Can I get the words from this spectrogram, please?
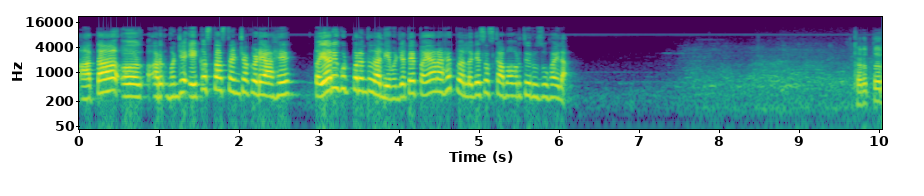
आता म्हणजे एकच तास त्यांच्याकडे आहे. तयारी कुठपर्यंत झाली आहे? म्हणजे ते तयार आहेत लगेचच कामावरती रुजू व्हायला? खरं तर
